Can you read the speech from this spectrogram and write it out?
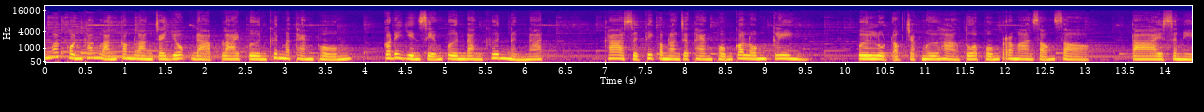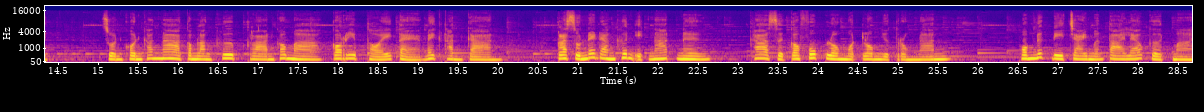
แต่เมื่อคนข้างหลังกำลังจะยกดาบปลายปืนขึ้นมาแทงผม ก็ได้ยินเสียงปืนดังขึ้นหนึ่งนัดข้าศึกที่กำลังจะแทงผมก็ล้มกลิ้ง ปืนหลุดออกจากมือห่างตัวผมประมาณสองศอก ตายสนิท ส่วนคนข้างหน้ากำลังคืบคลานเข้ามา ก็รีบถอยแต่ไม่ทันการ กระสุนได้ดังขึ้นอีกนัดหนึ่งข้าศึกก็ฟุบลงหมดลมอยู่ตรงนั้น ผมนึกดีใจเหมือนตายแล้วเกิดใหม่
